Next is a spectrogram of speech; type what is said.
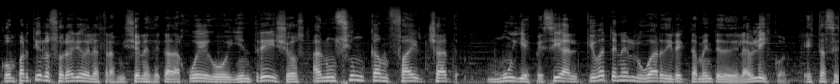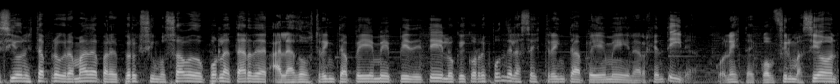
compartió los horarios de las transmisiones de cada juego y entre ellos anunció un Campfire Chat muy especial que va a tener lugar directamente desde la BlizzCon. Esta sesión está programada para el próximo sábado por la tarde a las 2.30 pm PDT, lo que corresponde a las 6.30 pm en Argentina. Con esta confirmación,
